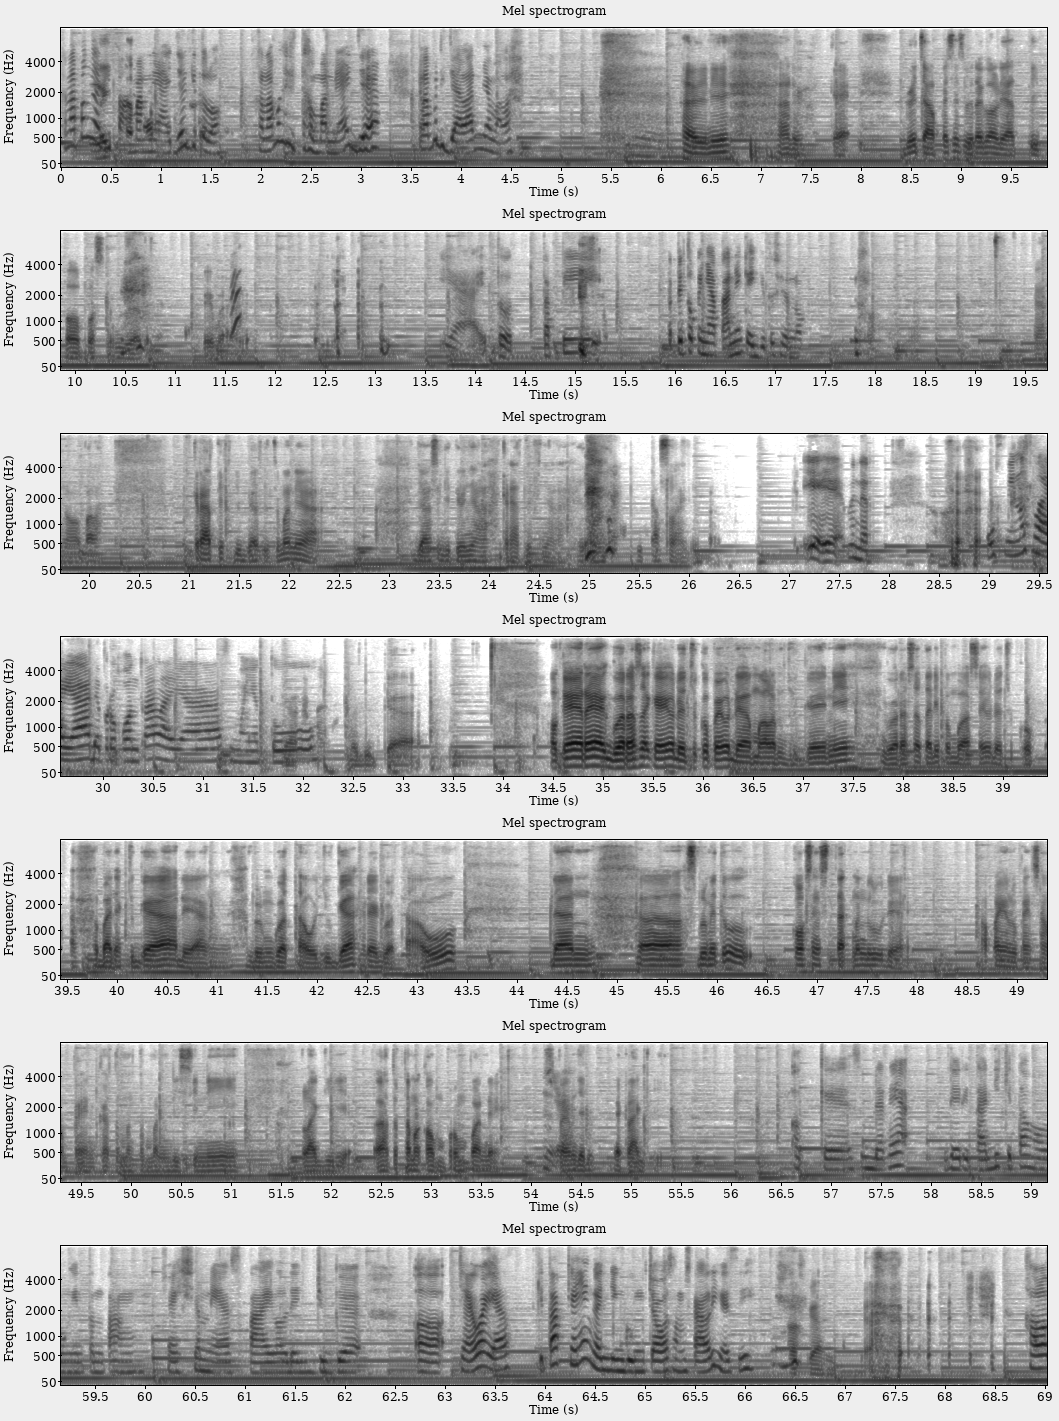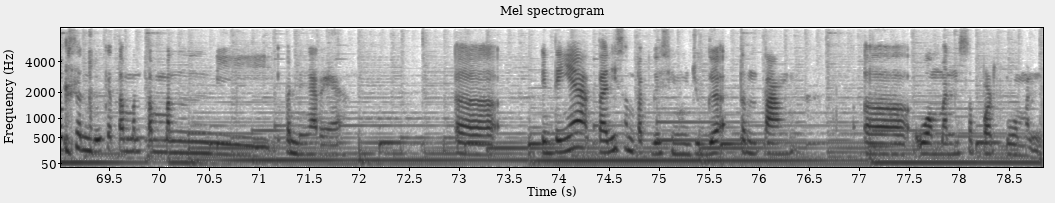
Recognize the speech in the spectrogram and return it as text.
Kenapa nggak di Iya. tamannya aja gitu loh? Kenapa nggak di tamannya aja? Kenapa di jalannya malah? hari ini aduh kayak gue capek sih sebenarnya kalau lihat people post gue capek banget Ya itu. Tapi tapi itu kenyataannya kayak gitu sih Nuk. ya nggak apa lah kreatif juga sih cuman ya jangan segitunya lah kreatifnya lah ya lah gitu Iya iya bener. Plus minus lah ya, ada pro kontra lah ya semuanya tuh. Gue juga Oke Re, gue rasa kayaknya udah cukup ya, udah malam juga ini. Gue rasa tadi pembahasannya udah cukup ah, banyak juga, ada yang belum gue tahu juga, Re gue tahu. Dan eh, sebelum itu closing statement dulu deh. Apa yang lu pengen sampaikan ke teman-teman di sini, lagi eh, terutama kaum perempuan deh, supaya Iya. menjadi baik lagi. Oke, sebenarnya dari tadi kita ngomongin tentang fashion ya, style dan juga eh, cewek ya. Kita kayaknya nggak nyinggung cowok sama sekali nggak sih? Oke. Kalau pesan gue ke temen-temen di pendengar ya, eh, intinya tadi sempat gue singgung juga tentang eh, woman support woman.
